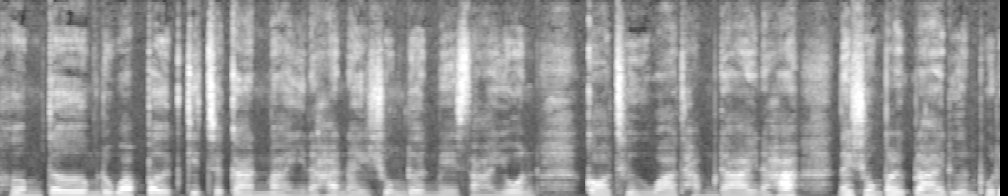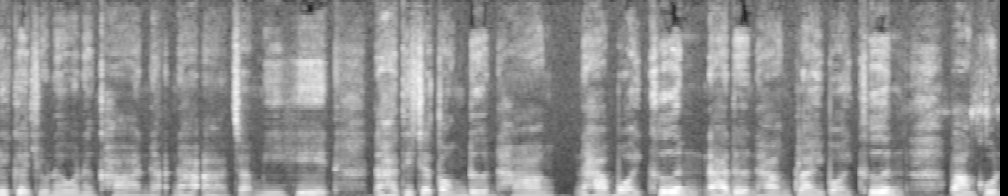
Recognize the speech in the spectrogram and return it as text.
เพิ่มเติม หรือว่าเปิดกิจการใหม่นะคะ ในช่วงเดือนเมษายน ก็ถือว่าทำได้นะคะ ในช่วงปลายปลายเดือนผู้ที่เกิดอยู่ในวันอังคารน่ะนะคะอาจจะมีเหตุนะคะที่จะต้องเดินทางนะคะบ่อยขึ้นนะคะเดินทางไกลบ่อยขึ้น บางคน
